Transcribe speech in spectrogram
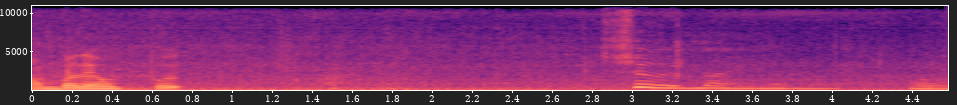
അമ്പത് മുപ്പത്. ഉം.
